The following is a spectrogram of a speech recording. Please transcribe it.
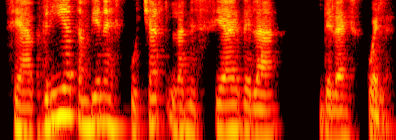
se abría también a escuchar las necesidades de la, de la escuela.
